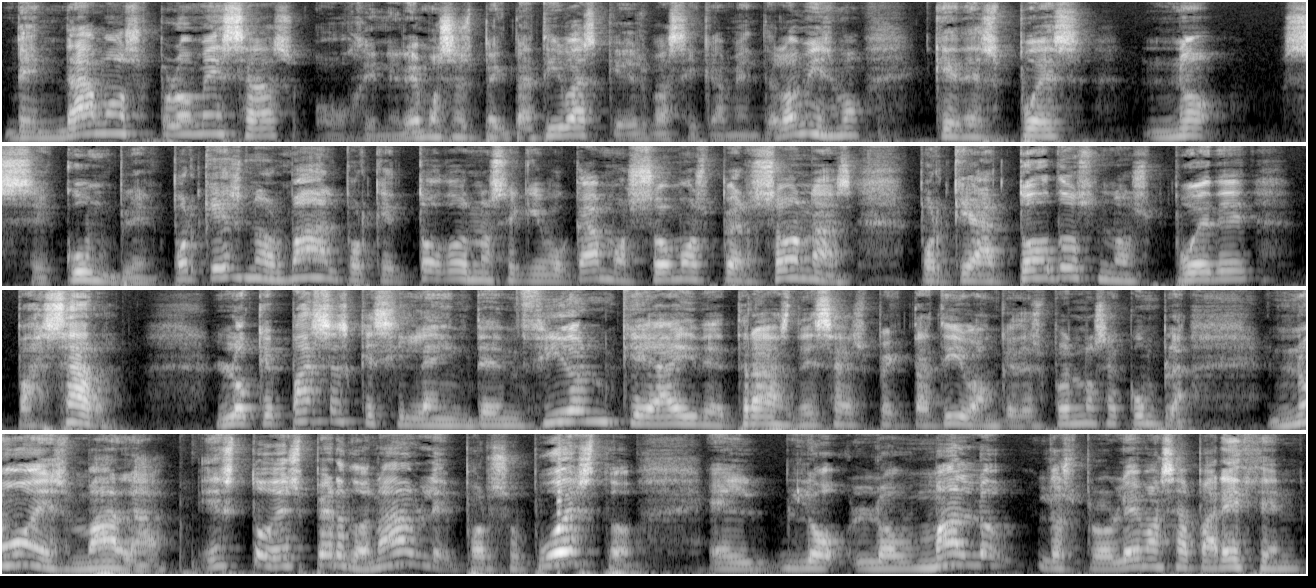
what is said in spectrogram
vendamos promesas o generemos expectativas, que es básicamente lo mismo, que después no se cumplen. Porque es normal, porque todos nos equivocamos, somos personas, porque a todos nos puede pasar. Lo que pasa es que si la intención que hay detrás de esa expectativa, aunque después no se cumpla, no es mala, esto es perdonable, por supuesto. lo, lo malo, los problemas aparecen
